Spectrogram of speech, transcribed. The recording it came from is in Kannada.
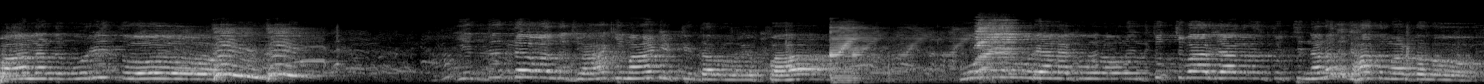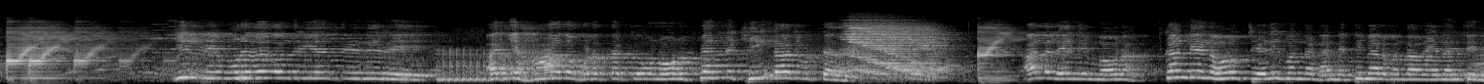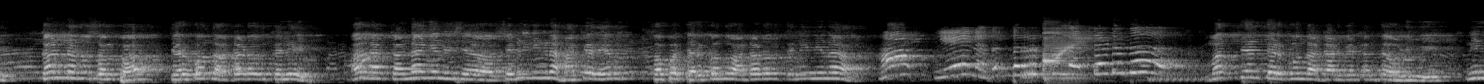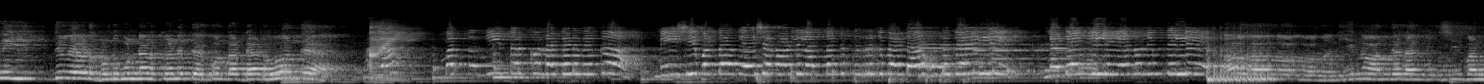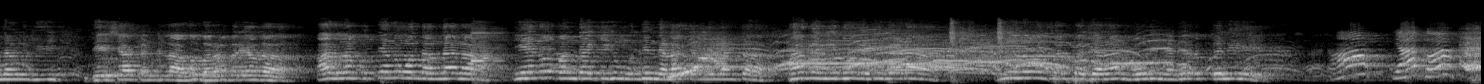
ಯಪ್ಪ ನಂದು ಮುರಿತು. ಇದ್ದಿದ್ದ ಒಂದು ಜಾಕಿ ಮಾಡಿಟ್ಟಿದ್ದಾರಲ್ಲ ಯಪ್ಪ ಮುರಿ ಮುರಿ ಅನ್ನಕ್ಕೂ ಅವನು ಚುಚ್ಚಬಾರ ಜಾಗ ಚುಚ್ಚಿ ನನಗೆ ಘಾತ ಮಾಡ್ತಲ್ಲೋ ಇಲ್ರಿ ಮುರಿದಂದ್ರಿ ಅಂತ ಹೇಳಿರಿ ಅಕ್ಕಿ ಹಾದು ಹೊಡೆತಕ್ಕ ಅವನು ಪೆನ್ನಕ್ಕೆ ಹಿಂಗಾಗಿ ಬಿಟ್ಟದ ಅಲ್ಲಲೇ ನಿಮ್ಮ ಅವನ ಕಣ್ಣೇನು ಚಳಿ ಬಂದಂಗ ನೆತ್ತಿ ಮೇಲೆ ಬಂದಾವ ಏನಂತೀನಿ. ಕಣ್ಣದು ಸ್ವಲ್ಪ ತೆರ್ಕೊಂಡು ಅಡ್ಡಾಡೋದು ಕಲಿ. ಅಲ್ಲ ಕಣ್ಣಾಗೇನು ಸೆಗಣಿ ಗಿಂಗಣ ಹಾಕ್ಯದೇನು? ಸ್ವಲ್ಪ ತೆರ್ಕೊಂಡು ಅಡ್ಡಾಡೋದು ಕಲಿ ನೀನ. ಮತ್ತೇನ್ ತೆರ್ಕೊಂಡು ಅಡ್ಡಾಡ್ಬೇಕಂತ ಹುಡುಗಿ? ನಿನ್ನ ಇದ್ದು ಎರಡು ಗುಂಡು ಗುಂಡನ ಕಣ್ಣು ತೆರ್ಕೊಂಡು ಅಡ್ಡಾಡು ಅಂದೆ. ನೀ ತರ್ಕೊಂಡು ಅಡ್ಡಾಡ್ಬೇಕಾ? ಮೀಸಿ ಬಂದ ದೇಶ ನೋಡ್ಲಿಲ್ಲ ಅಂತ ನೀನು ಅಂದೆಲ್ಲ ಮಿಂಚಿ ಬಂದವನಿಗೆ ದೇಶ ಕಂಡಿಲ್ಲ ಅದು ಬರೋಬ್ಬರಿ ಅದ. ಆದ್ರೆ ಮುತ್ತೇನು ಒಂದ್ ಅಂದಾನ ಏನೋ ಬಂದಾಕಿಗೆ ಮುಂದಿನ ನೆಲ ಕಂಡಿಲ್ಲ ಅಂತ. ಹಾಗ ನೀನು ನಡಿಬೇಡ. ನೀನು ಒಂದ್ ಸ್ವಲ್ಪ ಜರ ನೋಡಿ ನಡೆಯೋದು ಕಲಿ ಆ ಯಾಕೋ?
